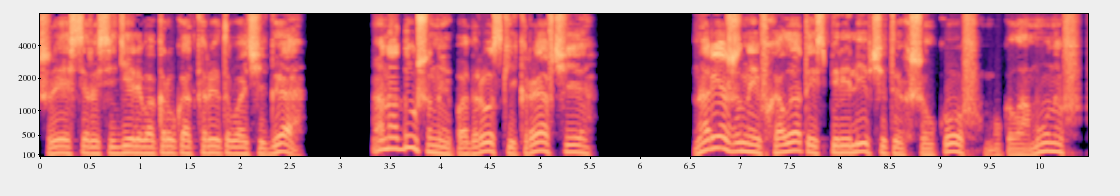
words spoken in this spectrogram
Шестеро сидели вокруг открытого очага, а надушенные подростки кравчие, наряженные в халаты из переливчатых шелков букаламунов,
